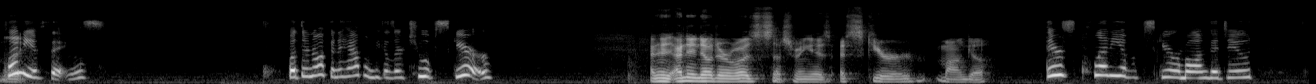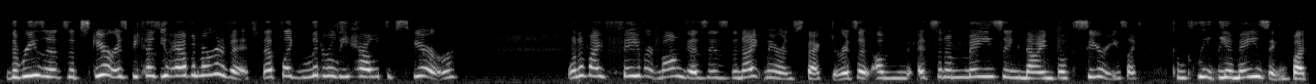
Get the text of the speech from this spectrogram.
Plenty like, of things but they're not going to happen because they're too obscure. I didn't, I didn't know there was such thing as obscure manga. There's plenty of obscure manga, dude. The reason it's obscure is because you haven't heard of it. That's like literally how it's obscure. One of my favorite mangas is The Nightmare Inspector. It's a um, it's an amazing nine book series, like completely amazing. But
